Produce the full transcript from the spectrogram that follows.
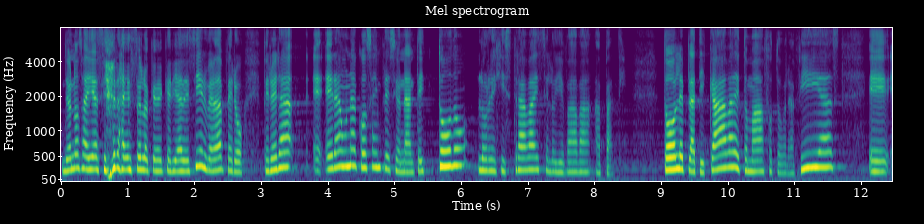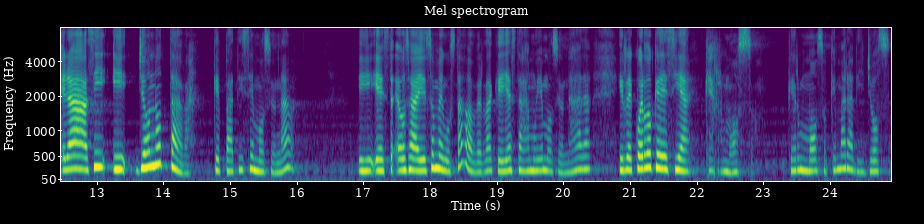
Yo no sabía si era eso lo que me quería decir, ¿verdad? Pero, pero era era una cosa impresionante y todo lo registraba y se lo llevaba a Patty. Todo le platicaba, le tomaba fotografías, eh, era así y yo notaba que Patty se emocionaba. Y o sea, eso me gustaba, ¿verdad? Que ella estaba muy emocionada. Y recuerdo que decía, qué hermoso, qué hermoso, qué maravilloso.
